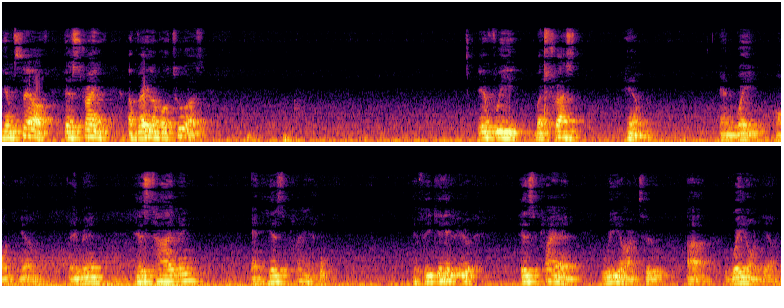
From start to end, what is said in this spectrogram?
himself, his strength available to us. If we but trust him and wait on him. Amen. His timing and his plan. If he gave you his plan, we are to uh, wait on him.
